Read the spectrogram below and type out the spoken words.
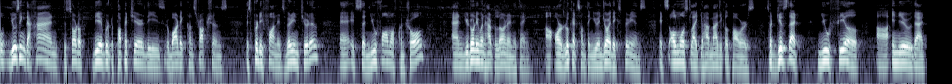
So using the hand to sort of be able to puppeteer these robotic constructions is pretty fun. It's very intuitive. Uh, it's a new form of control, and you don't even have to learn anything uh, or look at something. You enjoy the experience. It's almost like you have magical powers. So it gives that new feel uh, in you that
